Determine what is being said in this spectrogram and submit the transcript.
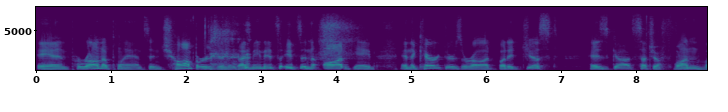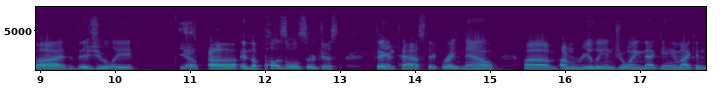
and piranha plants and chompers in it. I mean, it's it's an odd game, and the characters are odd, but it just has got such a fun vibe visually. Yep. Uh, and the puzzles are just fantastic right now. Um, I'm really enjoying that game. I can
